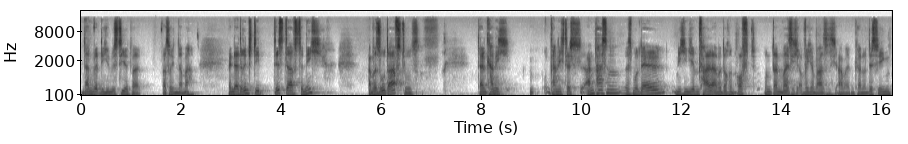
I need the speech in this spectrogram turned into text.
dann wird nicht investiert, weil was soll ich denn da machen? Wenn da drin steht, das darfst du nicht, aber so darfst du es, dann kann ich, kann ich das anpassen, das Modell, nicht in jedem Fall, aber doch in oft, und dann weiß ich, auf welcher Basis ich arbeiten kann. Und deswegen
